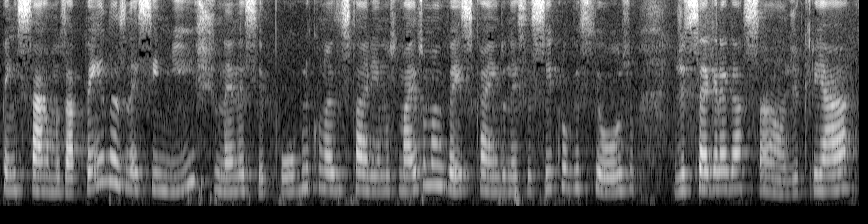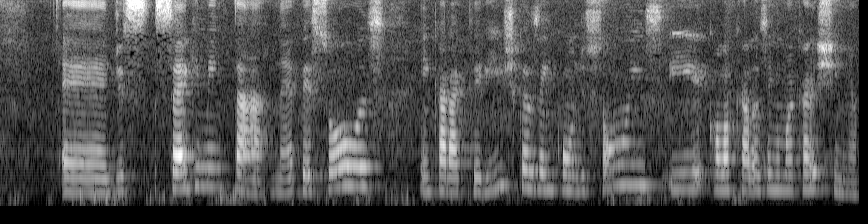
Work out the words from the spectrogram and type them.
pensarmos apenas nesse nicho, né, nesse público, nós estaríamos mais uma vez caindo nesse ciclo vicioso de segregação, de criar, é, de segmentar né, pessoas em características, em condições e colocá-las em uma caixinha.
